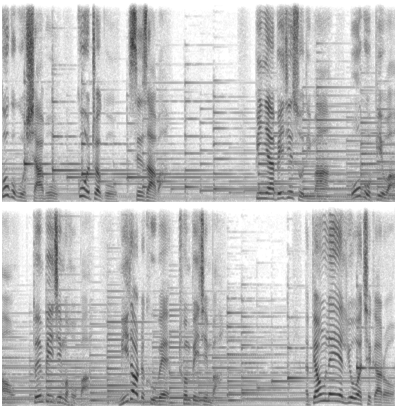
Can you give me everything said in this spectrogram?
ကိုယ့်ကိုယ်ကိုရှာဖို့ကိုယ့်အတွက်ကိုစဉ်းစားပါပညာပေးခြင်းဆိုဒီမှာအိုးကိုပြေဝအောင်တွင်းပေးခြင်းမဟုတ်ပါမိတော့တစ်ခုပဲထွန်းပေးခြင်းပါ အပြောင်းလဲရဲ့လျှို့ဝှက်ချက်ကတော့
